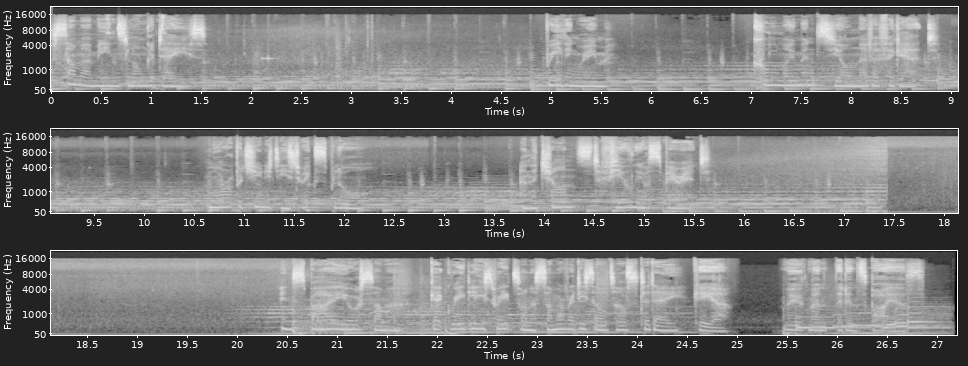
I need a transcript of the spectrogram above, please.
Summer means longer days. Breathing room. Cool moments you'll never forget. More opportunities to explore. And the chance to fuel your spirit. Inspire your summer. Get great lease rates on a summer ready Seltos today. Kia, movement that inspires.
